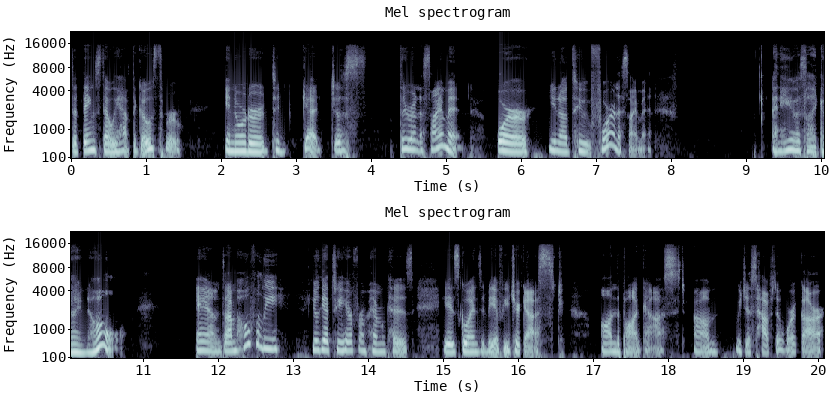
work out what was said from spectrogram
the things that we have to go through in order to get just through an assignment or, you know, to for an assignment. And he was like, I know. And um, hopefully you'll get to hear from him because he is going to be a future guest on the podcast. Um, we just have to work our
